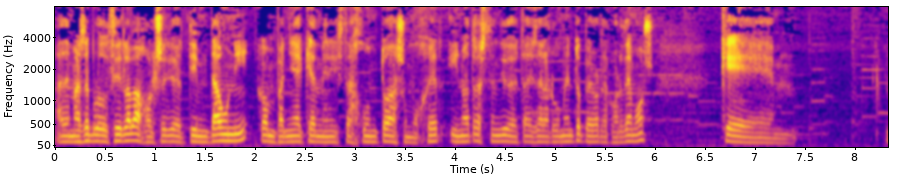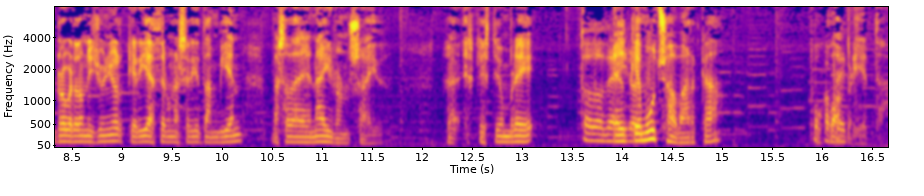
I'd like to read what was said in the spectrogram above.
además de producirla bajo el sello de Tim Downey, compañía que administra junto a su mujer y no ha trascendido detalles del argumento, pero recordemos que mm, Robert Downey Jr. quería hacer una serie también basada en Ironside. O sea, es que este hombre, Todo de el Iron. que mucho abarca, poco Poco aprieta.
